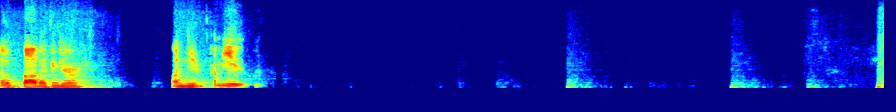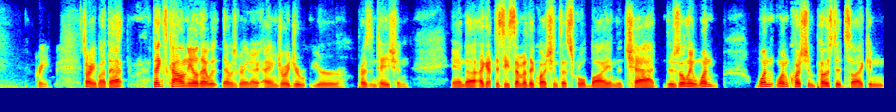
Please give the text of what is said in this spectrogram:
Uh, Bob, I think you're on mute. Unmute. Great. Sorry about that. Thanks, Kyle and Neil. That was that was great. I, I enjoyed your your presentation, and uh, I got to see some of the questions that scrolled by in the chat. There's only one one one question posted, so I can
